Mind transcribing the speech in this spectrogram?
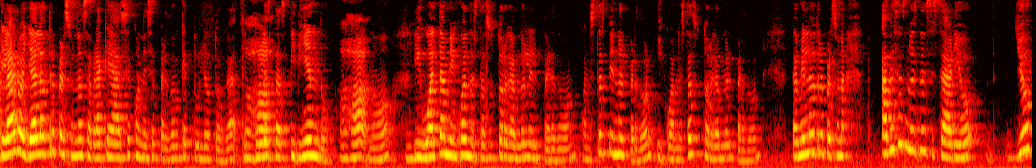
Claro, ya la otra persona sabrá qué hace con ese perdón que tú le otorgas, que tú le estás pidiendo. Ajá. ¿No? Igual también cuando estás otorgándole el perdón, cuando estás pidiendo el perdón y cuando estás otorgando el perdón, también la otra persona, a veces no es necesario, yo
